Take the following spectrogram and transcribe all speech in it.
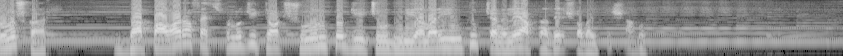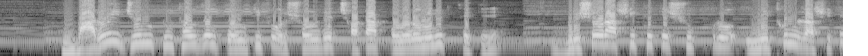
নমস্কার। The power of astrology dot Sumanta G Chowdhury আমার ইউটিউব চ্যানেলে আপনাদের সবাইকে স্বাগত। বারোই June two thousand twenty four সন্ধ্যে ছটা পনেরো মিনিট থেকে বৃষ রাশি থেকে শুক্র মিথুন রাশিতে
